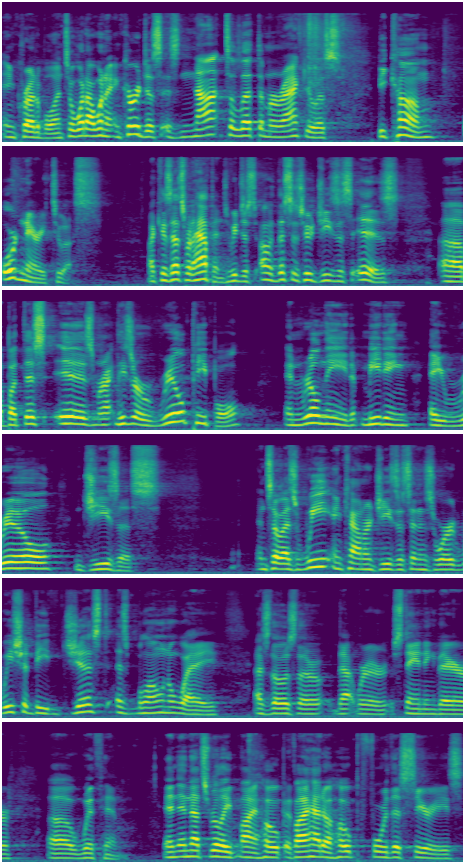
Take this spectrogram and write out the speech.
incredible. And so, what I want to encourage us is not to let the miraculous become ordinary to us. Because that's what happens. We just, oh, this is who Jesus is. Uh, but this is, these are real people in real need meeting a real Jesus. And so, as we encounter Jesus in his word, we should be just as blown away as those that, that were standing there uh, with him. And, and that's really my hope. If I had a hope for this series,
